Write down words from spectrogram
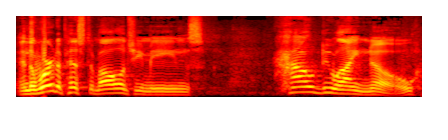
And the word epistemology means how do I know?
